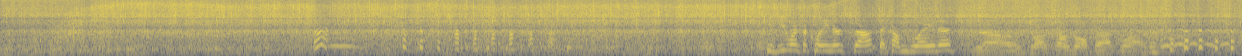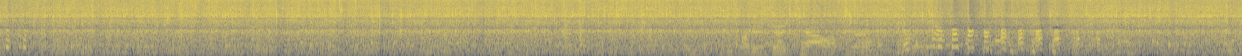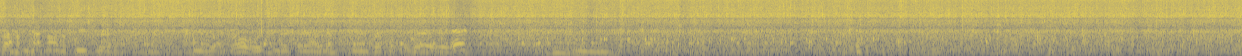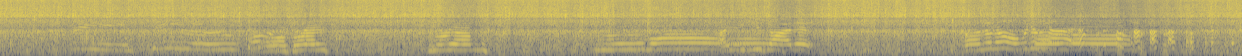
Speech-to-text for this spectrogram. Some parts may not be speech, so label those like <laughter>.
<laughs> Did you want the cleaner stuff that comes later? Yeah, was all, that was all backwash. <laughs> probably a dead cow up here. <laughs> I found that on a few trips. He was like, oh, we can get out of this stream for a couple days. Oh! You're in! You're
